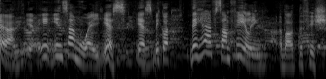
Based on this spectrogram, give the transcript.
Yeah, in, in some way, yes, yes, because they have some feeling about the fish.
